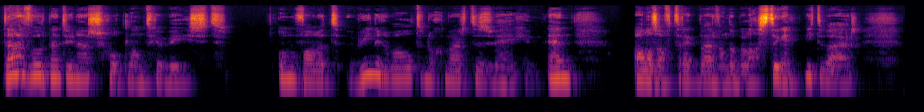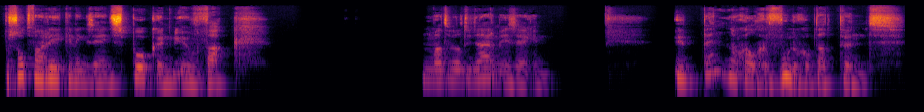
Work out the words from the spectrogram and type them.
Daarvoor bent u naar Schotland geweest, om van het Wienerwald nog maar te zwijgen. En alles aftrekbaar van de belastingen, niet waar? Per slot van rekening zijn spoken uw vak. Wat wilt u daarmee zeggen? U bent nogal gevoelig op dat punt,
